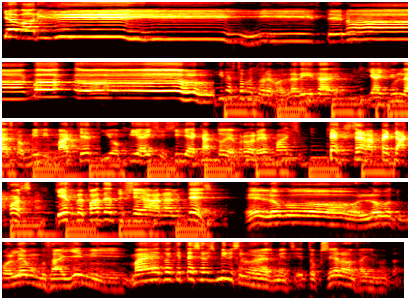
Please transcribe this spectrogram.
και βαρύς στην άγμα. Τι είναι αυτό με το ρεύμα; Δηλαδή είδα γιαγιούλα στο mini market η οποία είχε 1100 ευρώ ρεύμα, είχε 4500. Και έχουμε πάντα τους ε, αναλυτές. Ε, λόγω, λόγω του πολέμου που θα γίνει. Μα εδώ και τέσσερις μήνες λογαριασμοί έτσι. Ε, το ξέραμε ότι θα γινόταν.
